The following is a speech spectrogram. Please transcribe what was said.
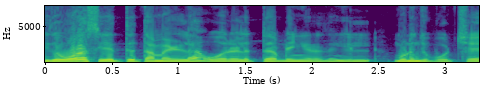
இதோட சேர்த்து தமிழில் ஓர் எழுத்து அப்படிங்கிறது இல் முடிஞ்சு போச்சு.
